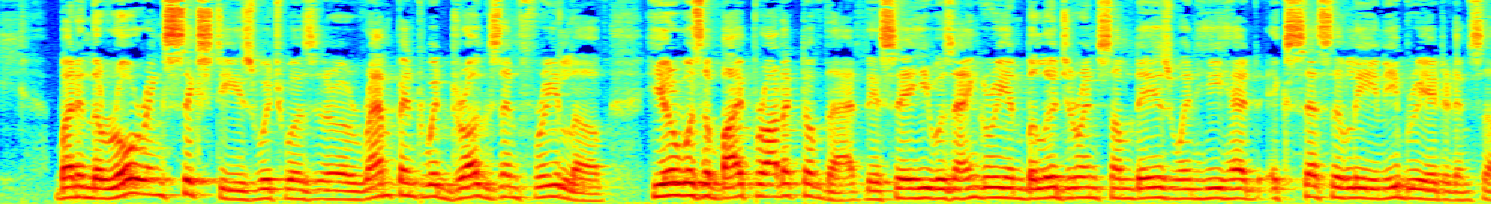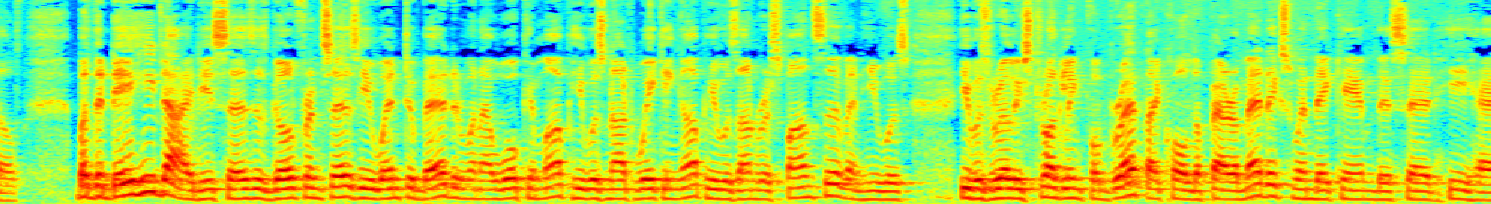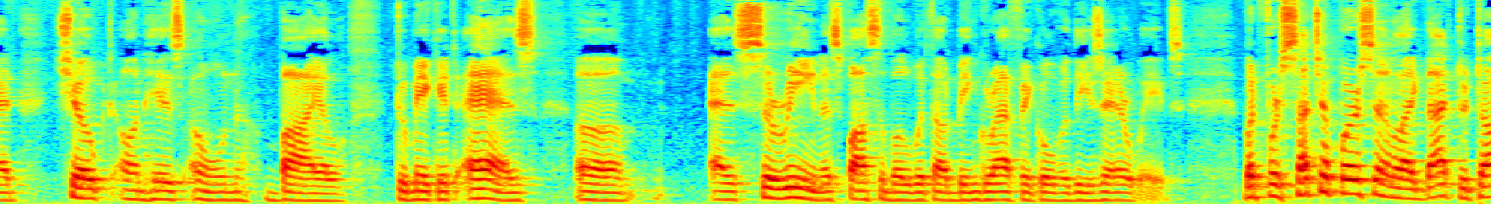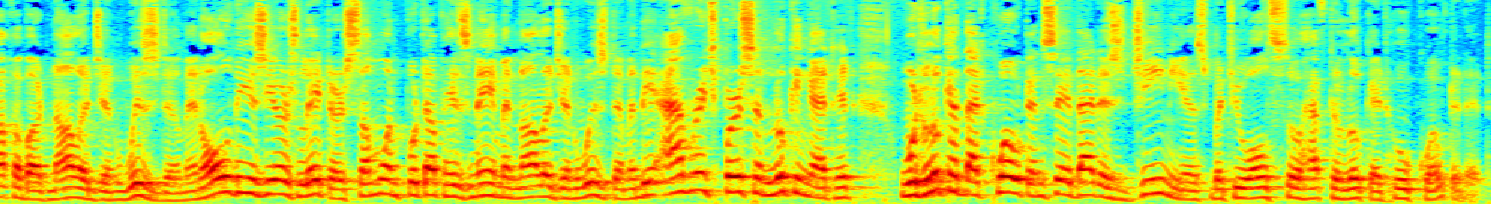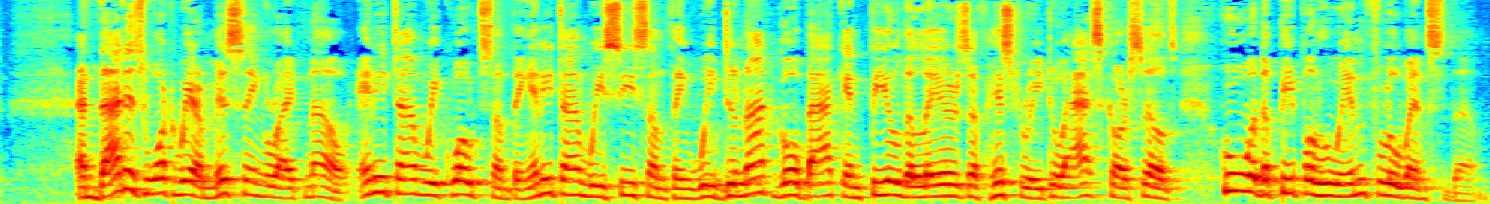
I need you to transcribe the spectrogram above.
But in the roaring 60s, which was uh, rampant with drugs and free love, here was a byproduct of that. They say he was angry and belligerent some days when he had excessively inebriated himself. But the day he died, he says, his girlfriend says he went to bed and when I woke him up, he was not waking up. He was unresponsive and he was, he was really struggling for breath. I called the paramedics. When they came, they said he had choked on his own bile to make it as, uh, as serene as possible without being graphic over these airwaves. But for such a person like that to talk about knowledge and wisdom, and all these years later, someone put up his name and knowledge and wisdom, and the average person looking at it would look at that quote and say, That is genius, but you also have to look at who quoted it. And that is what we are missing right now. Anytime we quote something, anytime we see something, we do not go back and peel the layers of history to ask ourselves who were the people who influenced them.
